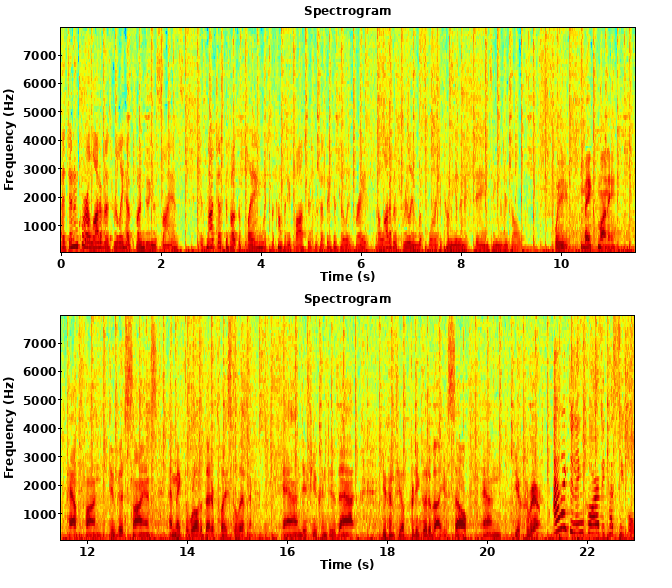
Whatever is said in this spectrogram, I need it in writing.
At Genencor, a lot of us really have fun doing the science. It's not just about the playing, which the company fosters, which I think is really great, but a lot of us really look forward to coming in the next day and seeing the results. We make money, have fun, do good science, and make the world a better place to live in. And if you can do that, you can feel pretty good about yourself and your career. I like Genencor because people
